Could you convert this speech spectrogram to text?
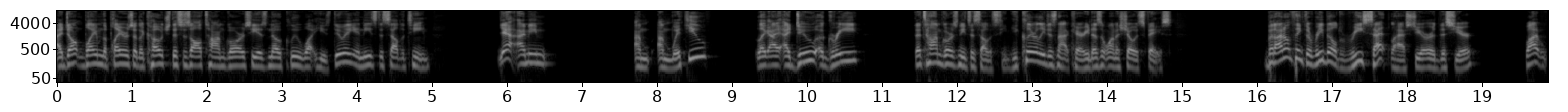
I don't blame the players or the coach. This is all Tom Gores. He has no clue what he's doing and needs to sell the team. Yeah, I mean, I'm I'm with you. Like I, I do agree that Tom Gores needs to sell this team. He clearly does not care. He doesn't want to show his face. But I don't think the rebuild reset last year or this year. Why?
